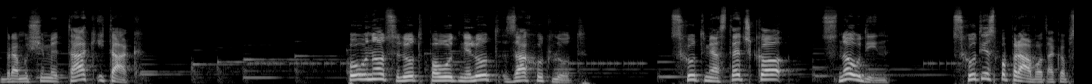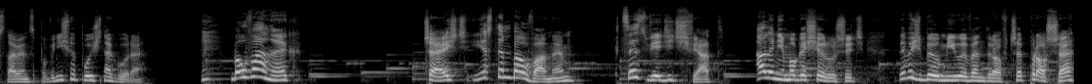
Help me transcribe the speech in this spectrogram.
Dobra, musimy tak i tak. Północ, lód, południe, lód, zachód, lód. Wschód, miasteczko, Snowdin. Wschód jest po prawo, tak obstawiając. Powinniśmy pójść na górę. Bałwanek! Cześć, jestem bałwanem. Chcę zwiedzić świat, ale nie mogę się ruszyć. Gdybyś był miły wędrowcze, proszę.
